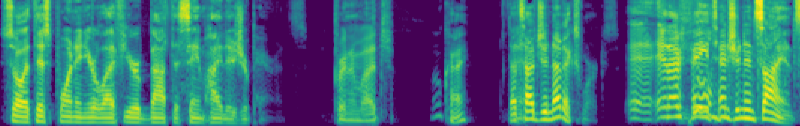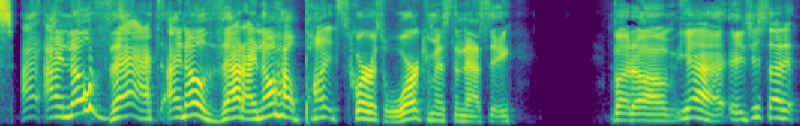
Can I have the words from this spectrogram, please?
So at this point in your life, you're about the same height as your parents. pretty much. Okay, that's how genetics works. And I Pay feel attention in science. I, I know that. I know that. I know how Punnett squares work, Mr. Nesi. But um, yeah, it's just that it,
